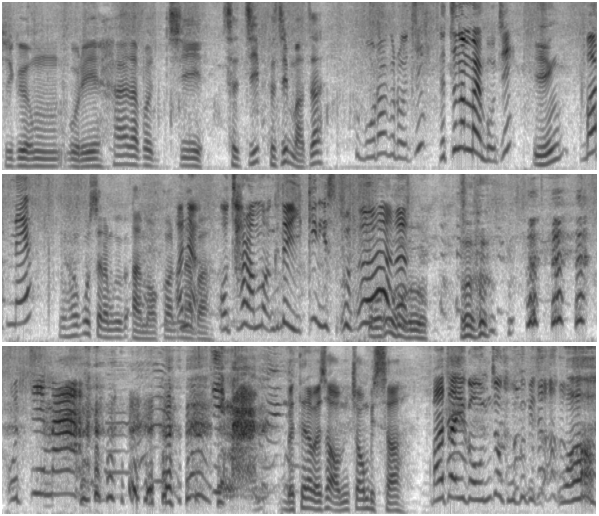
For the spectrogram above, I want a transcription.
지금 우리 할아버지 새집 새집 맞아? 그 뭐라 그러지? 베트남 말 뭐지? 잉? 멋네? 한국 사람 그거 안 먹었나 아니야. 봐어잘 안 먹. 근데 있긴 있어. 오. 웃지 마. 베트남에서 엄청 비싸 맞아 이거 엄청 고급이다. 와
